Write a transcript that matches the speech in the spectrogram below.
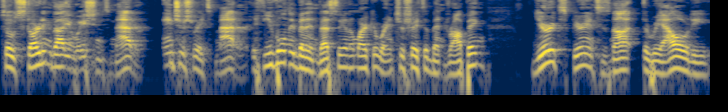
So starting valuations matter. Interest rates matter. If you've only been investing in a market where interest rates have been dropping, your experience is not the reality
